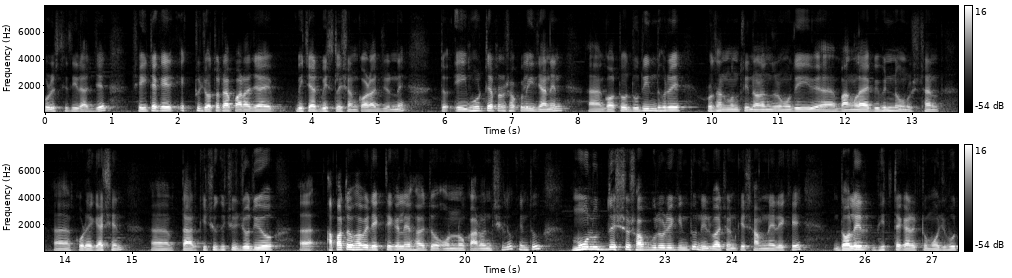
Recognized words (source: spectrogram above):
পরিস্থিতি রাজ্যের, সেইটাকে একটু যতটা পারা যায় বিচার বিশ্লেষণ করার জন্যে। তো এই মুহূর্তে আপনারা সকলেই জানেন গত দুদিন ধরে প্রধানমন্ত্রী নরেন্দ্র মোদী বাংলায় বিভিন্ন অনুষ্ঠান করে গেছেন। তার কিছু কিছু যদিও আপাতভাবে দেখতে গেলে হয়তো অন্য কারণ ছিল, কিন্তু মূল উদ্দেশ্য সবগুলোরই কিন্তু নির্বাচনকে সামনে রেখে দলের ভিতটাকে আর একটু মজবুত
